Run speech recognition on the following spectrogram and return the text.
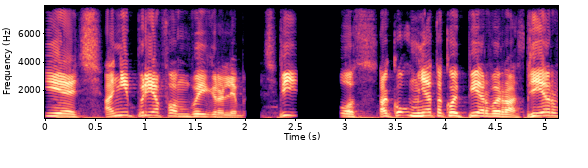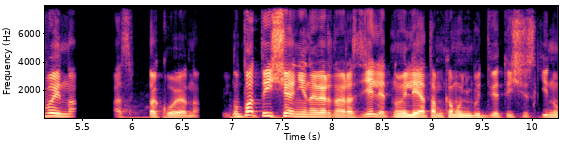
Охуеть. Они префом выиграли, блядь. Пи***ос. Тако- у меня такой первый раз. Первый на раз такое, нахуй. Ну, по тысяче они, наверное, разделят. Ну, или я там кому-нибудь две тысячи скину,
